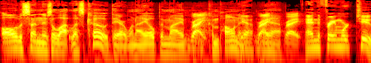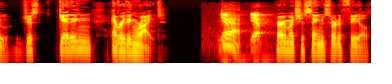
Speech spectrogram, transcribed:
all of a sudden there's a lot less code there when I open my Right. component. Yeah. Right, Yeah. right. And the framework too, just getting everything right. Yep, yep. Very much the same sort of field.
